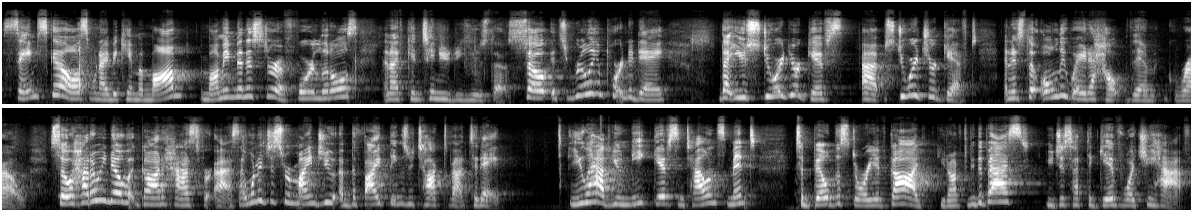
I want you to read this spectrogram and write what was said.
same skills when I became a mom, mommy minister of four littles, and I've continued to use those. So it's really important today that you steward your gifts, uh, steward your gift. And it's the only way to help them grow. So, how do we know what God has for us? I want to just remind you of the five things we talked about today. You have unique gifts and talents meant to build the story of God. You don't have to be the best, you just have to give what you have.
